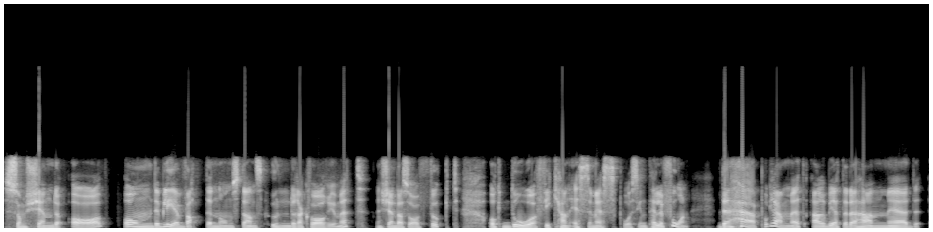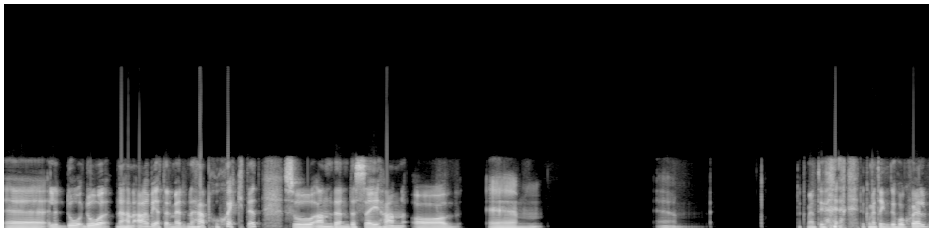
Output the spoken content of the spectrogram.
som kände av om det blev vatten någonstans under akvariumet. Den kändes av fukt och då fick han sms på sin telefon. Det här programmet arbetade han med, eh, eller då, då när han arbetade med det här projektet så använde sig han av eh, eh, det kommer, jag inte, det kommer jag inte riktigt ihåg själv.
